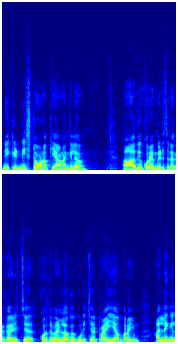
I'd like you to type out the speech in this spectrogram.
ഇനി കിഡ്നി സ്റ്റോണൊക്കെ ആണെങ്കിൽ ആദ്യം കുറേ മെഡിസിനൊക്കെ കഴിച്ച് കുറച്ച് വെള്ളമൊക്കെ കുടിച്ച് ട്രൈ ചെയ്യാൻ പറയും. അല്ലെങ്കിൽ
